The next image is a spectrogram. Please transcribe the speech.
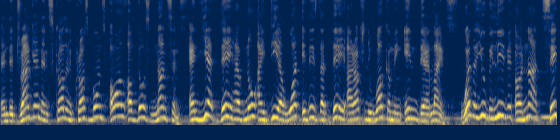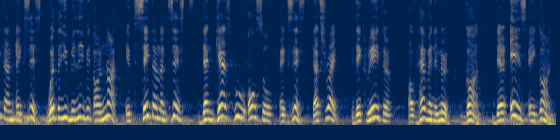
and the dragon and skull and crossbones, all of those nonsense. And yet they have no idea what it is that they are actually welcoming in their lives. Whether you believe it or not, Satan exists. Whether you believe it or not, if Satan exists, then guess who also exists? That's right, the creator of heaven and earth, God. There is a God.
